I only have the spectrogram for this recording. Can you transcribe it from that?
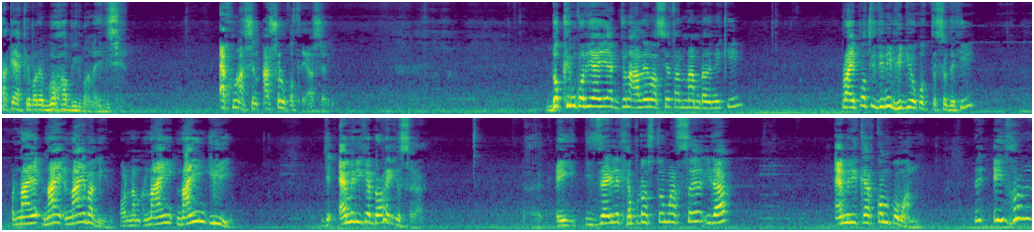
তাকে একেবারে মহাবীর বানাই দিছে। এখন আসেন, আসল কথায় আসেন। দক্ষিণ কোরিয়ায় একজন আলেম আছে, তার নামটা জানি কি? প্রায় প্রতিদিনই ভিডিও করতেছে, দেখি। নাই- আলী, ওর নাম নাই- নাইম ইলি, যে আমেরিকা ডরে গেছে। এই ইসরায়েলে ক্ষেপণাস্ত্র মারছে ইরাক, আমেরিকার কম্পমান। এই- ধরনের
